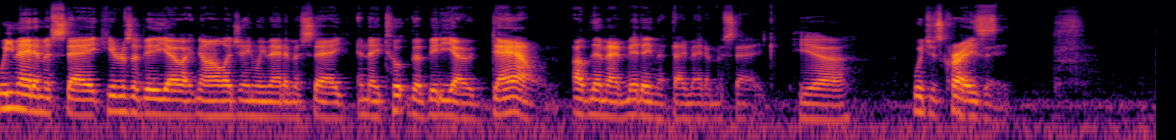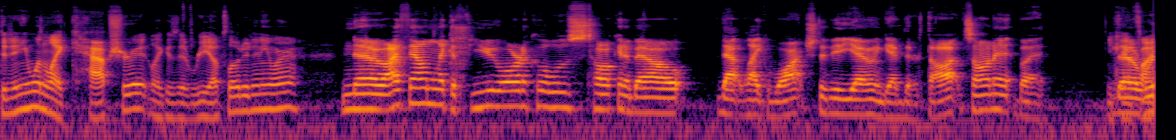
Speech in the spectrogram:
we made a mistake. Here's a video acknowledging we made a mistake. And they took the video down of them admitting that they made a mistake, Yeah. which is crazy. Did anyone like capture it? Like, is it re-uploaded anywhere? No, I found like a few articles talking about that, like, watched the video and gave their thoughts on it, but the can't find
